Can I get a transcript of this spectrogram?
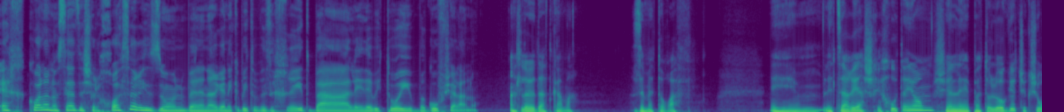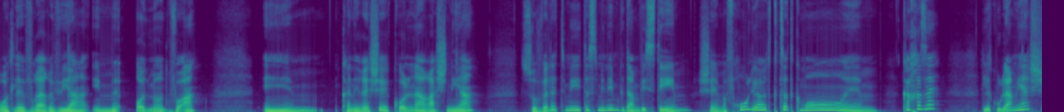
איך כל הנושא הזה של חוסר איזון בין אנרגיה נקבית וזכרית בא לידי ביטוי בגוף שלנו. את לא יודעת כמה. זה מטורף. אמ, לצערי, השכיחות היום של פתולוגיות שקשורות לאיברי הרבייה היא מאוד מאוד גבוהה. אמ, כנראה שכל נערה שנייה סובלת מתסמינים קדם וסתיים, שהם הפכו להיות קצת כמו, הם, ככה זה, לכולם יש.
